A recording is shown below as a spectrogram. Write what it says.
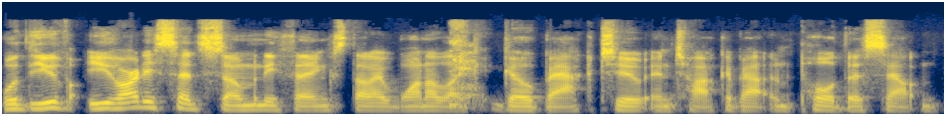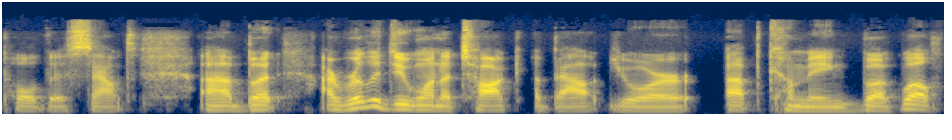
Well, you've you've already said so many things that I want to like go back to and talk about and pull this out and pull this out. Uh, but I really do want to talk about your upcoming book. Well,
